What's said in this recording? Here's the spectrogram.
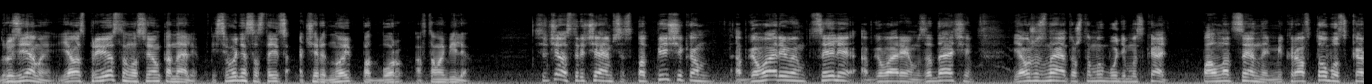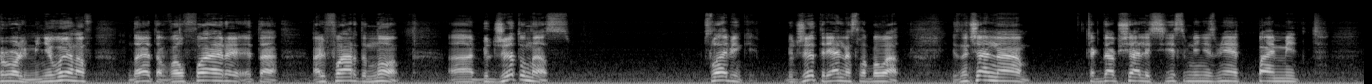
Друзья мои, я вас приветствую на своем канале. И сегодня состоится очередной подбор автомобиля. Сейчас встречаемся с подписчиком, обговариваем цели, обговариваем задачи. Я уже знаю то, что мы будем искать полноценный микроавтобус, король минивенов. Да, это Велфайры, это Альфарды, но а, бюджет у нас слабенький. Бюджет реально слабоват. Изначально, когда общались, если мне не изменяет память,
